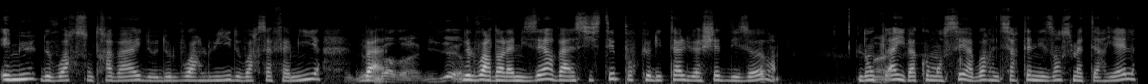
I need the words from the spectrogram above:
ému de voir son travail, de, le voir lui, de voir sa famille, de, va, le voir dans la misère. de le voir dans la misère, va insister pour que l'État lui achète des œuvres. Donc là, il va commencer à avoir une certaine aisance matérielle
